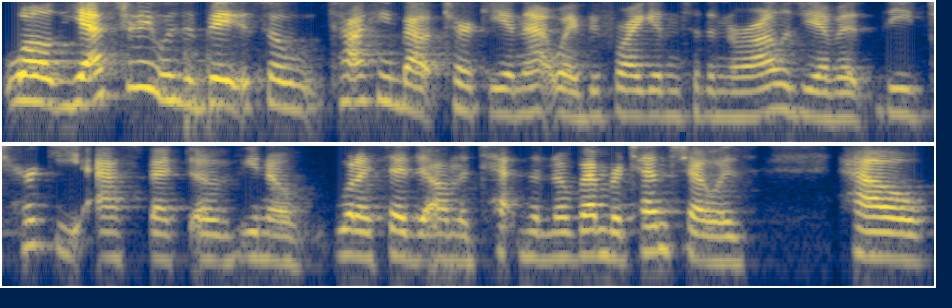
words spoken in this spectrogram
Well, yesterday was a big so talking about turkey in that way before I get into the neurology of it, the turkey aspect of, you know, what I said on the the November 10th show is how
